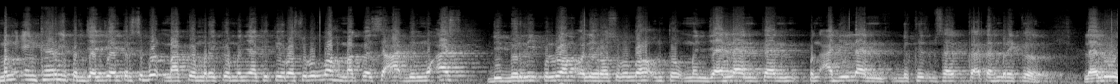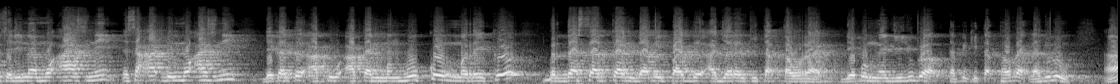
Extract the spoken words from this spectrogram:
Mengingkari perjanjian tersebut maka mereka menyakiti Rasulullah maka Sa'ad bin Mu'az diberi peluang oleh Rasulullah untuk menjalankan pengadilan ke atas mereka Lalu Sayyidina Muaz ni, Sa'ad bin Muaz ni, dia kata aku akan menghukum mereka berdasarkan daripada ajaran kitab Taurat. Dia pun mengaji juga, tapi kitab Taurat lah dulu. Ha?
